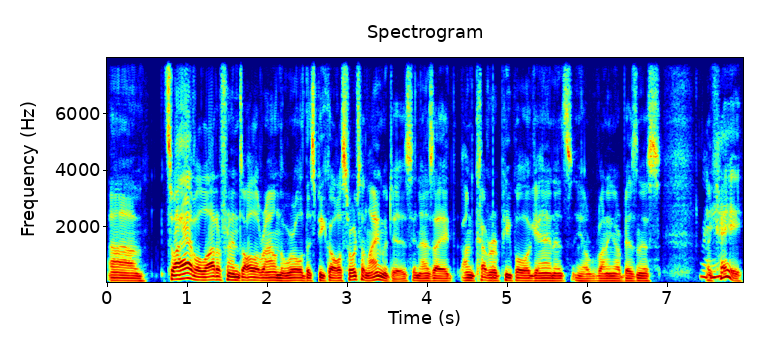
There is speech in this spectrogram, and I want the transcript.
um, so I have a lot of friends all around the world that speak all sorts of languages, and as I uncover people again, as you know, running our business, right. like, hey,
